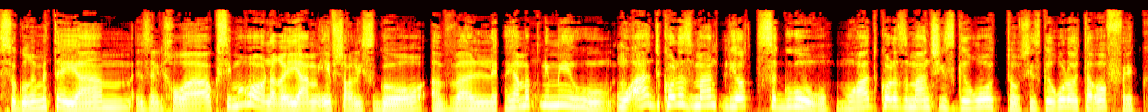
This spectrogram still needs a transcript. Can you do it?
סוגרים את הים, זה לכאורה אוקסימורון, הרי ים אי אפשר לסגור, אבל הים הפנימי הוא מועד כל הזמן להיות סגור, מועד כל הזמן שיסגרו אותו, שיסגרו לו את האופק.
